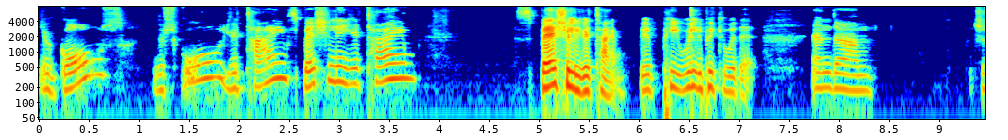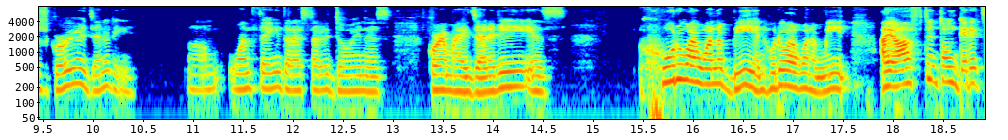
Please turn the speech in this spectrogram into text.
your goals your school your time especially your time especially your time. Be really picky with it. And um just grow your identity um, one thing that I started doing is growing my identity is who do I want to be and who do I want to meet. I often don't get it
